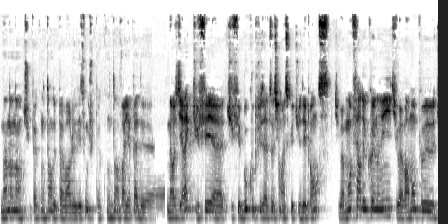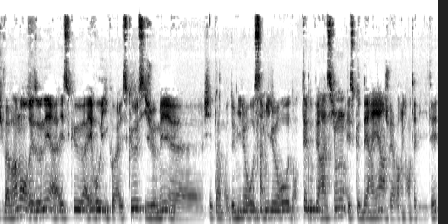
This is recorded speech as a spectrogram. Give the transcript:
Non, non, non, je suis pas content de pas avoir levé de fonds, je suis pas content. Enfin, il y a pas de. Non, je dirais que tu fais, euh, tu fais beaucoup plus attention à ce que tu dépenses. Tu vas moins faire de conneries, tu vas vraiment, peu, tu vas vraiment raisonner à, est-ce que, à ROI, quoi. Est-ce que si je mets, euh, je sais pas moi, 2000 euros, 5000 euros dans telle opération, est-ce que derrière je vais avoir une rentabilité?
